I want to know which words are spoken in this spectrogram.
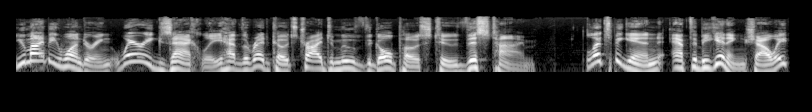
You might be wondering where exactly have the Redcoats tried to move the goalposts to this time? Let's begin at the beginning, shall we?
